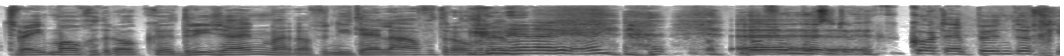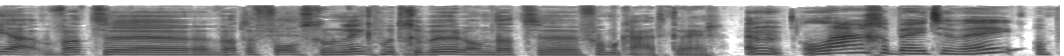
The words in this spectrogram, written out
twee mogen er ook drie zijn, maar dat we niet de hele avond erover hebben. Nee, nee, nee. Wat we moeten doen. Kort en puntig, ja, wat, wat er volgens GroenLinks moet gebeuren... om dat voor elkaar te krijgen. Een lage btw op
